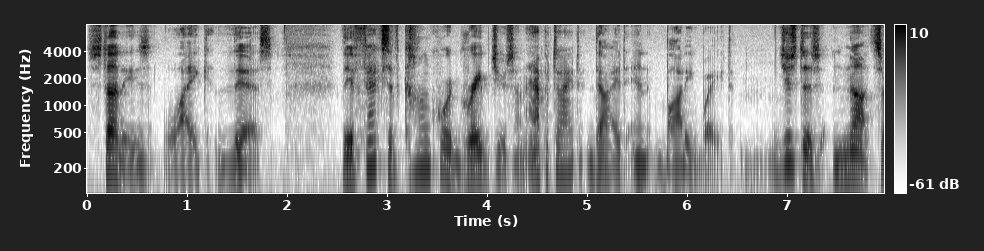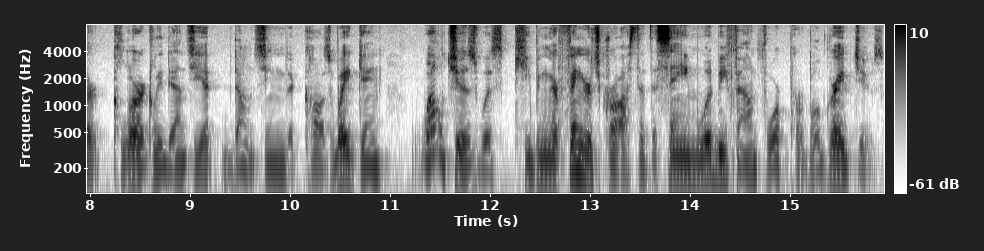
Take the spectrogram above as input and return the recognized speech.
Studies like this. The effects of Concord grape juice on appetite, diet, and body weight. Just as nuts are calorically dense, yet don't seem to cause weight gain, Welch's was keeping their fingers crossed that the same would be found for purple grape juice.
